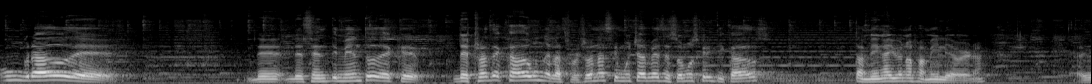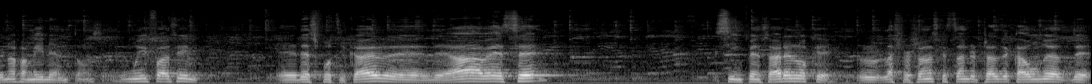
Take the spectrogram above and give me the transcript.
un grado de, de sentimiento de que detrás de cada una de las personas que muchas veces somos criticados, también hay una familia, ¿verdad? Hay una familia entonces. Es muy fácil eh, despoticar de, de A a B, C sin pensar en lo que las personas que están detrás de cada una de,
